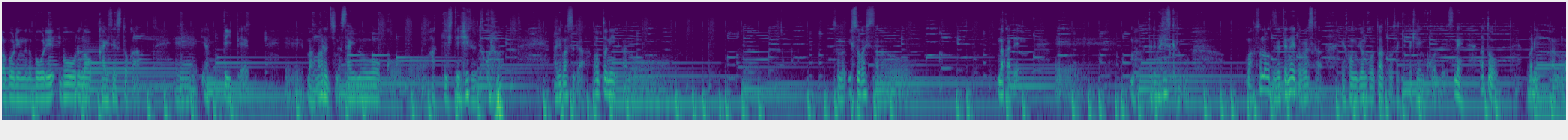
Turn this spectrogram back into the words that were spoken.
ま、ボーリングのボールボールの解説とか、えー、やっていて、えーまあ、マルチな才能をこう発揮しているところはありますが本当に、あの、その忙しさの中で、えー、まあ、当たり前ですけどもまあそんなこと絶対ないと思いますが、え本業の方とあとさっき言った健康でですね。あとやっぱりあの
